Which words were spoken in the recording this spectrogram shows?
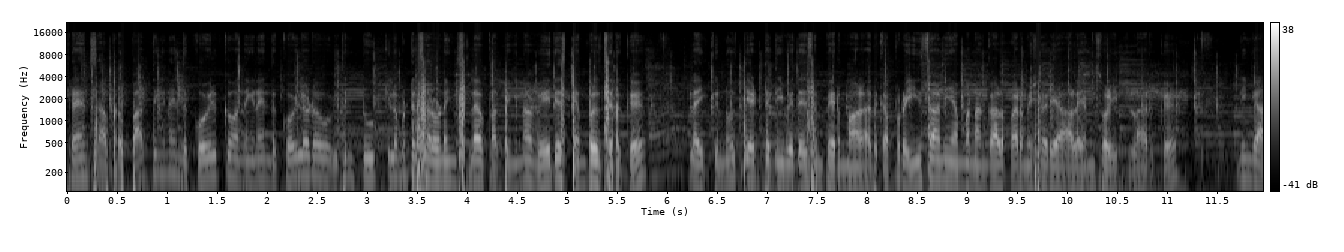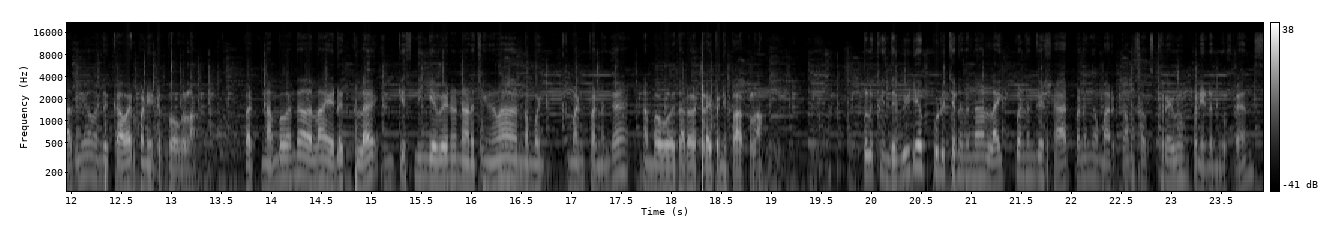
ஃப்ரெண்ட்ஸ் அப்புறம் பார்த்தீங்கன்னா இந்த கோயிலுக்கு வந்தீங்கன்னா இந்த கோயிலோட வித்தின் டூ கிலோமீட்டர் சரௌண்டிங்ஸில் பார்த்தீங்கன்னா வேரியஸ் டெம்பிள்ஸ் இருக்குது லைக் நூற்றி எட்டு திவ்ய தேசம் பெருமாள் அதுக்கப்புறம் ஈசானி அம்மன் அங்காள பரமேஸ்வரி ஆலயம் சொல்லிட்டுலாம் இருக்குது நீங்கள் அதையும் வந்து கவர் பண்ணிவிட்டு போகலாம். பட் நம்ம வந்து அதெல்லாம் எடுக்கல. இன்கேஸ் நீங்கள் வேணும்னு நினச்சிங்கன்னா நம்ம கமெண்ட் பண்ணுங்கள் நம்ம ஒரு தடவை ட்ரை பண்ணி பார்க்கலாம். உங்களுக்கு இந்த வீடியோ பிடிச்சிருந்ததுன்னா லைக் பண்ணுங்கள் ஷேர் பண்ணுங்கள் மறக்காமல் சப்ஸ்கிரைபும் பண்ணிவிடுங்க ஃப்ரெண்ட்ஸ்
